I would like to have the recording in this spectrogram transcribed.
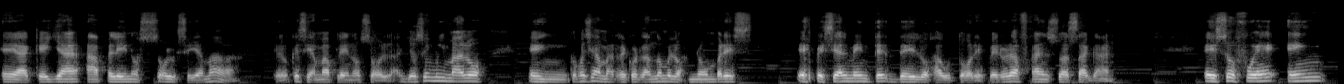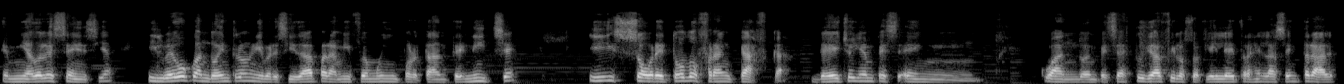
eh, aquella A Pleno Sol se llamaba creo que se llama Pleno Sol. Yo soy muy malo en, ¿cómo se llama? Recordándome los nombres especialmente de los autores, pero era François Sagan. Eso fue en, mi adolescencia y luego cuando entro a la universidad para mí fue muy importante Nietzsche y sobre todo Frank Kafka. De hecho, yo empecé cuando empecé a estudiar filosofía y letras en la central,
